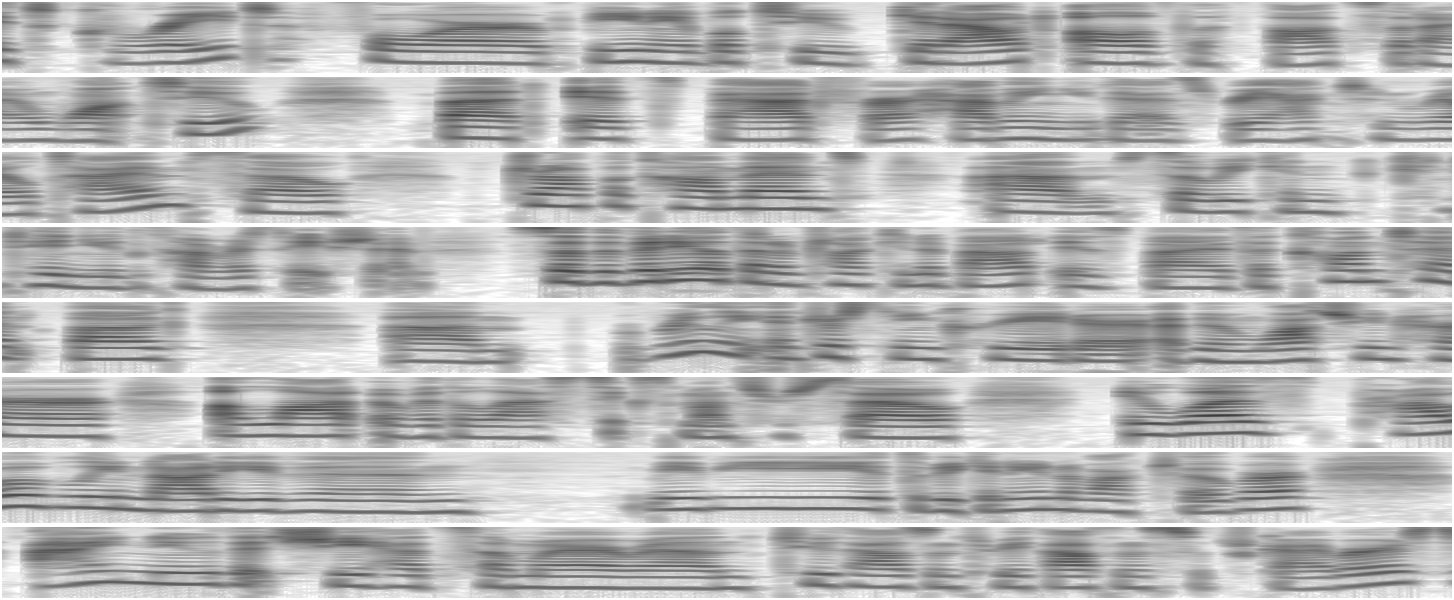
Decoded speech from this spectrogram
it's great for being able to get out all of the thoughts that I want to, but it's bad for having you guys react in real time. So drop a comment um, so we can continue the conversation. So, the video that I'm talking about is by The Content Bug. Um, really interesting creator. I've been watching her a lot over the last six months or so. It was probably not even maybe at the beginning of October, I knew that she had somewhere around 2,000, 3,000 subscribers.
